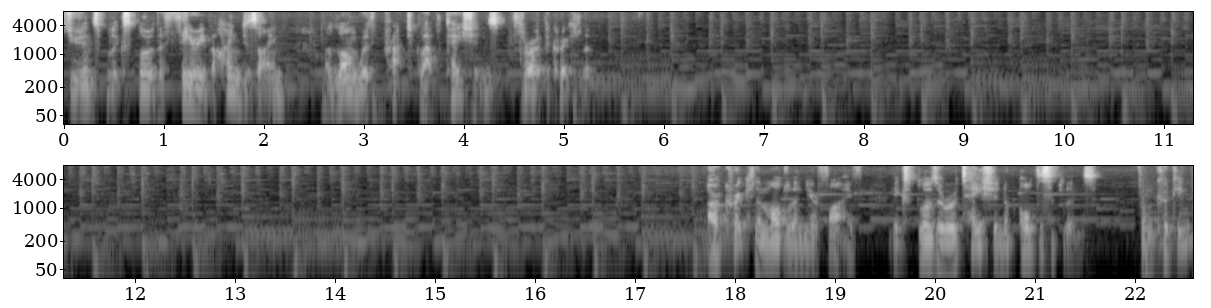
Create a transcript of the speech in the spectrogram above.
Students will explore the theory behind design along with practical applications throughout the curriculum. Our curriculum model in Year 5 explores a rotation of all disciplines, from cooking,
